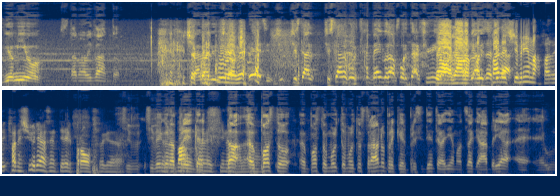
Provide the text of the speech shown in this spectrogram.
Dio mio stanno arrivando cioè qualcuno che... eh, ci, ci, stanno, ci stanno port- vengono a portarci via. No, no, no fateci, prima, fateci prima sentire il prof. Che, ci, ci vengono a prendere. Finale, no, è, un posto, è un posto molto molto strano perché il presidente della Dinamo Zagabria è, è un,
